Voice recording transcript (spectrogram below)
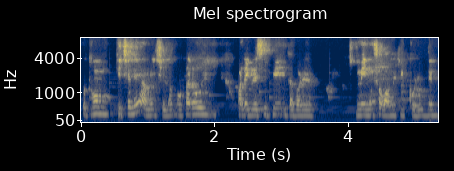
প্রথম কিচেনে আমি ছিলাম। ওখানে ওই অনেক রেসিপি তারপরে মেনু সব আমি ঠিক করি। দেন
